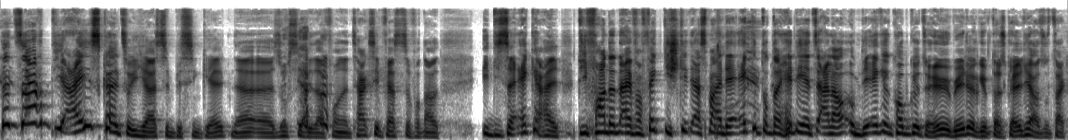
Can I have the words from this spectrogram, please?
dann sagen die eiskalt so, hier hast du ein bisschen Geld, ne? Äh, suchst du dir da vorne ein Taxi, fährst du von aus. In dieser Ecke halt. Die fahren dann einfach weg, die steht erstmal an der Ecke dort, da hätte jetzt einer um die Ecke kommen können, hey, Mädel, gib das Geld her, sozusagen.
